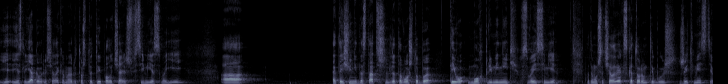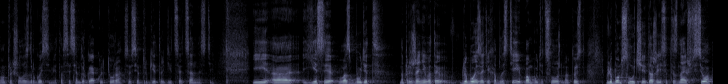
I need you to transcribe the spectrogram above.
если я говорю с человеком, я говорю, то, что ты получаешь в семье своей, это еще недостаточно для того, чтобы ты его мог применить в своей семье. Потому что человек, с которым ты будешь жить вместе, он пришел из другой семьи. Это совсем другая культура, совсем другие традиции, ценности. И э, если у вас будет напряжение в, этой, в любой из этих областей, вам будет сложно. То есть в любом случае, даже если ты знаешь все,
